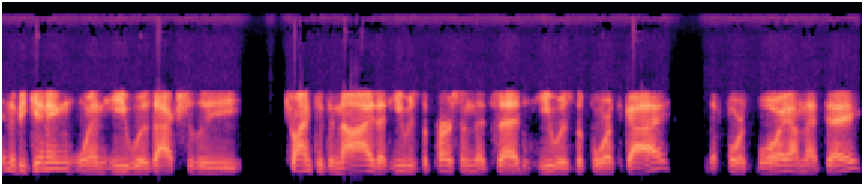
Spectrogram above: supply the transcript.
In the beginning, when he was actually trying to deny that he was the person that said he was the fourth guy, the fourth boy on that day,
